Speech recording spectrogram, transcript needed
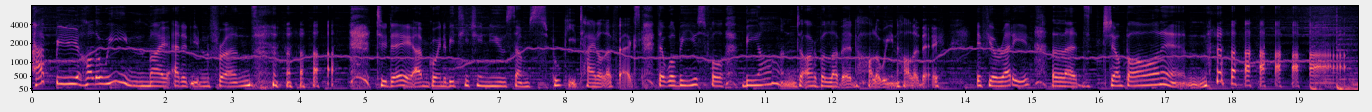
Happy Halloween, my editing friends. Today, I'm going to be teaching you some spooky title effects that will be useful beyond our beloved Halloween holiday. If you're ready, let's jump on in.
